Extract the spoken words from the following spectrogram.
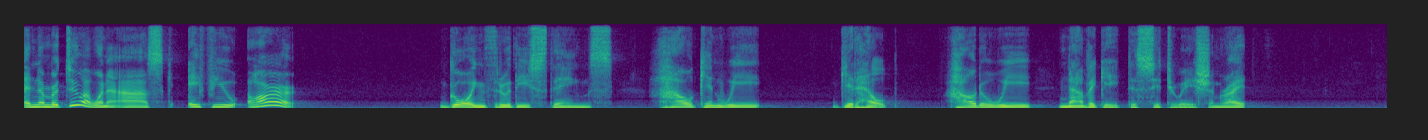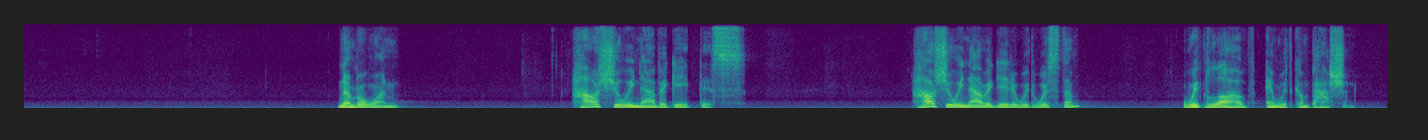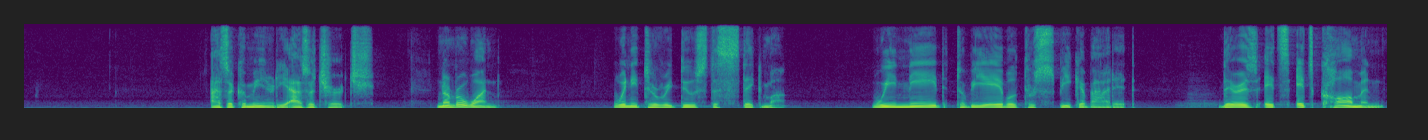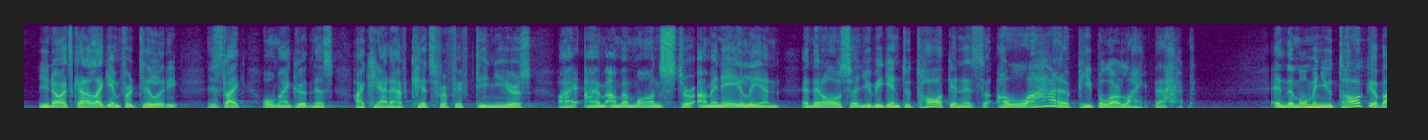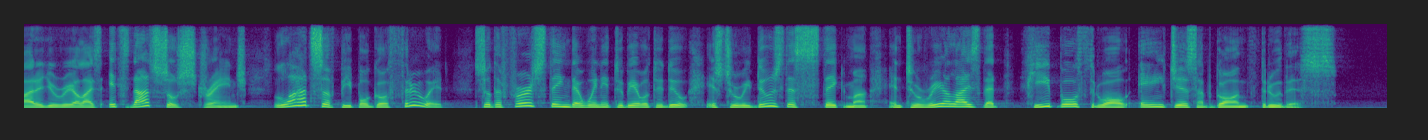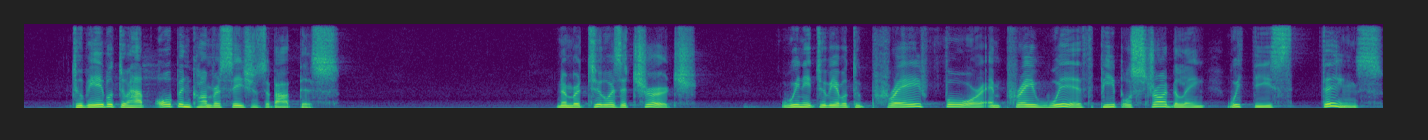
And number two, I want to ask if you are going through these things, how can we get help? How do we navigate this situation, right? Number one, how should we navigate this? How should we navigate it with wisdom, with love, and with compassion? As a community, as a church, number one, we need to reduce the stigma. We need to be able to speak about it. There is it's it's common. You know, it's kind of like infertility. It's like, oh my goodness, I can't have kids for 15 years. I, I'm, I'm a monster. I'm an alien. And then all of a sudden you begin to talk, and it's a lot of people are like that. And the moment you talk about it, you realize it's not so strange. Lots of people go through it. So, the first thing that we need to be able to do is to reduce the stigma and to realize that people through all ages have gone through this. To be able to have open conversations about this. Number two, as a church, we need to be able to pray for and pray with people struggling with these things.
